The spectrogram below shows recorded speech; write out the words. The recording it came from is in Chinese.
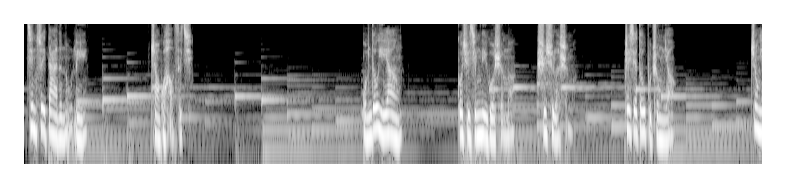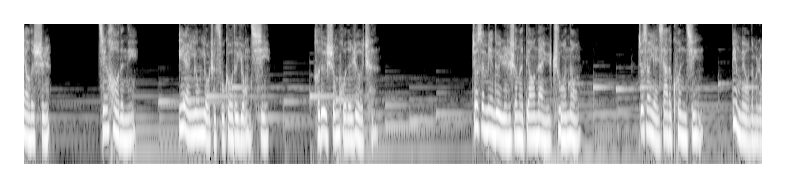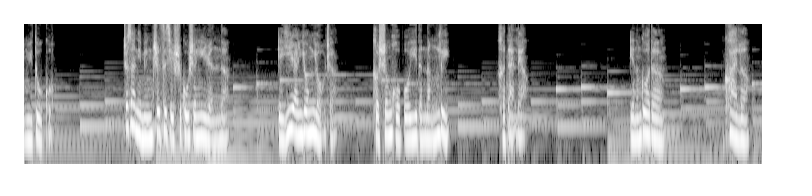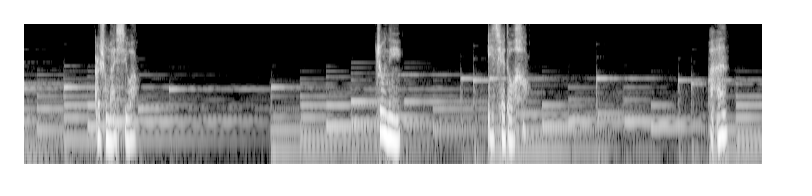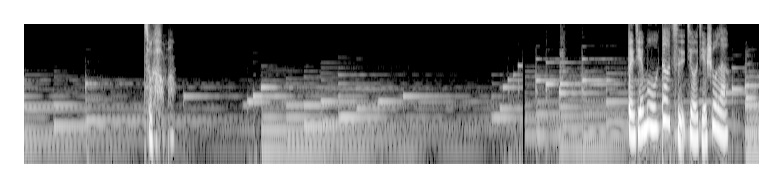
尽最大的努力照顾好自己。我们都一样，过去经历过什么，失去了什么，这些都不重要，重要的是。今后的你，依然拥有着足够的勇气和对生活的热忱。就算面对人生的刁难与捉弄，就算眼下的困境并没有那么容易度过，就算你明知自己是孤身一人的，也依然拥有着和生活博弈的能力和胆量，也能过得快乐。而充满希望。祝你一切都好，晚安，做个好梦。本节目到此就结束了。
